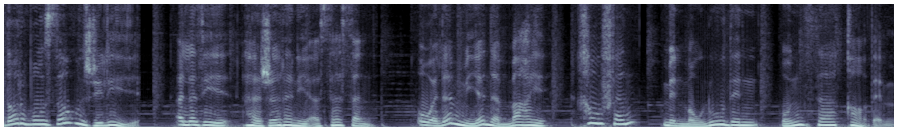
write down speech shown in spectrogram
ضرب الزوج لي الذي هجرني أساسا ولم ينم معي خوفا من مولود أنثى قادم.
